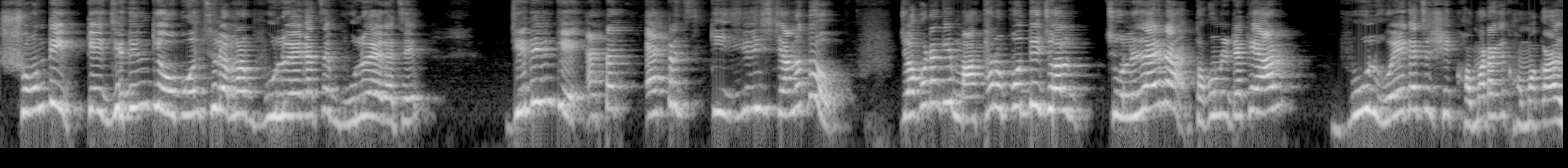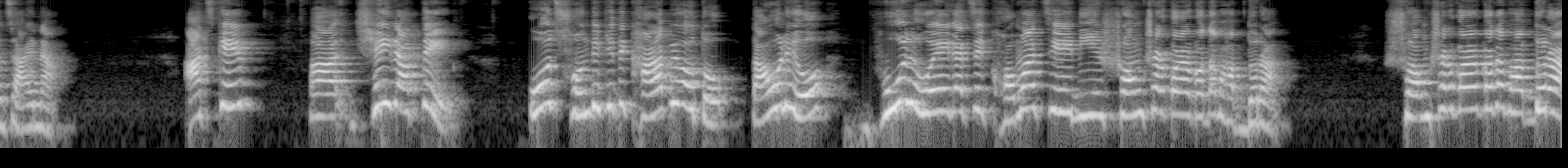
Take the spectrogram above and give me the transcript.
সন্দীপকে যেদিনকে ও বলছিল আমার ভুল হয়ে গেছে, ভুল হয়ে গেছে, যেদিনকে একটা একটা কি জিনিস জানো তো, যখন নাকি মাথার উপর দিয়ে জল চলে যায় না, তখন এটাকে আর ভুল হয়ে গেছে সেই ক্ষমাটাকে ক্ষমা করা যায় না। আজকে সেই রাতে ও সন্দীপ যদি খারাপই হতো তাহলেও ভুল হয়ে গেছে, ক্ষমা চেয়ে নিয়ে সংসার করার কথা ভাবতো না। সংসার করার কথা ভাবতো না।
